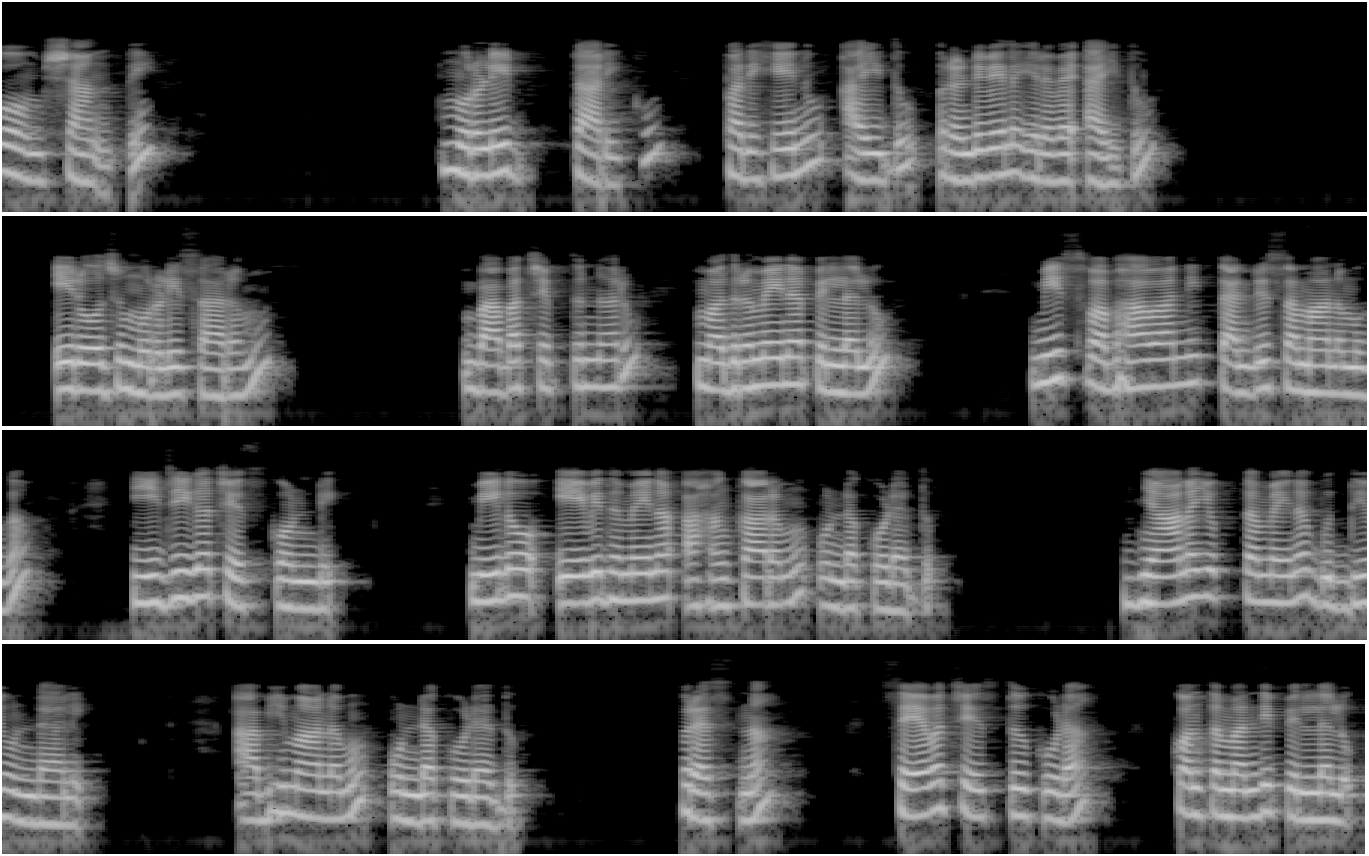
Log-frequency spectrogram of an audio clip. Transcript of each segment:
ఓం శాంతి. మురళీ తారీఖు పదిహేను ఐదు రెండు వేల ఇరవై ఐదు. ఈరోజు మురళీ సారము. బాబా చెప్తున్నారు మధురమైన పిల్లలు మీ స్వభావాన్ని తండ్రి సమానముగా ఈజీగా చేసుకోండి. మీలో ఏ విధమైన అహంకారము ఉండకూడదు. జ్ఞానయుక్తమైన బుద్ధి ఉండాలి. అభిమానము ఉండకూడదు. ప్రశ్న సేవ చేస్తూ కూడా కొంతమంది పిల్లలు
